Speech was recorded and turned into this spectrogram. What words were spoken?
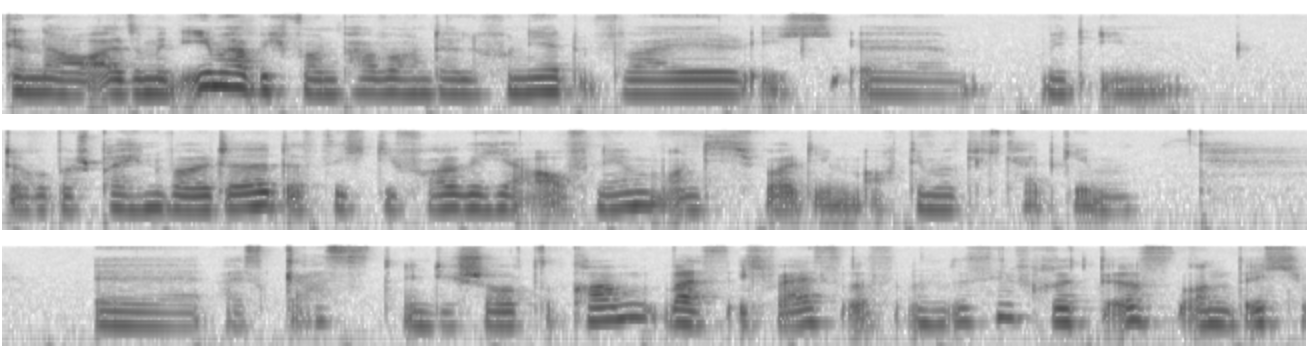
Genau, also mit ihm habe ich vor ein paar Wochen telefoniert, weil ich äh, mit ihm darüber sprechen wollte, dass ich die Folge hier aufnehme und ich wollte ihm auch die Möglichkeit geben, äh, als Gast in die Show zu kommen, was ich weiß, was ein bisschen verrückt ist. Und ich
